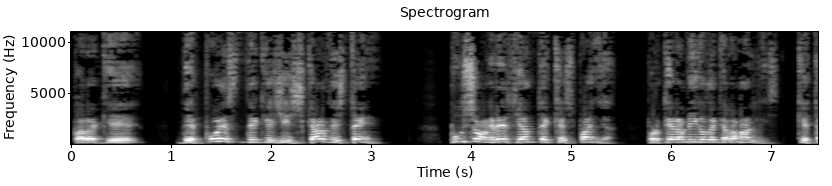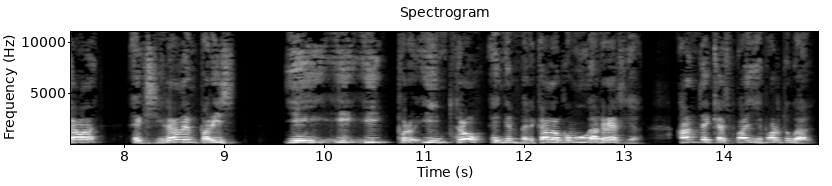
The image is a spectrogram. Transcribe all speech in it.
para que después de que Giscard d'Estaing puso a Grecia antes que España, porque era amigo de Caramallis, que estaba exilado en París y, entró en el mercado común a Grecia antes que a España y Portugal.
